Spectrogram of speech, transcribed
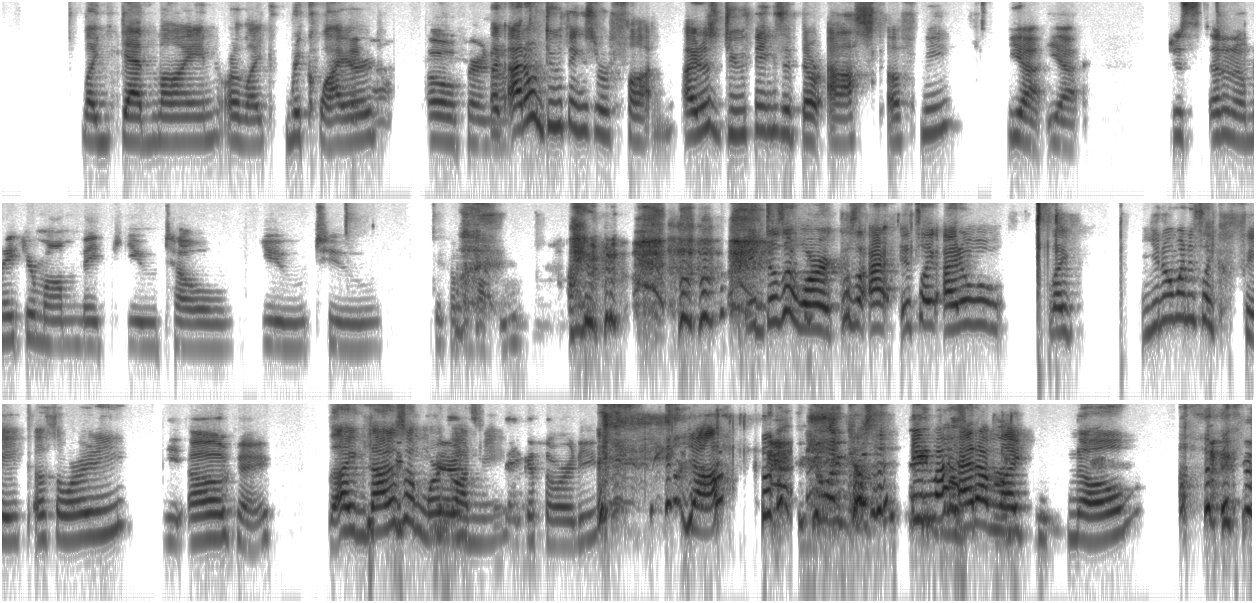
like deadline or like required. oh fair enough Like I don't do things for fun. I just do things if they're asked of me. yeah yeah just i don't know make your mom make you tell you to pick up a hobby i don't know It doesn't work because I it's like I don't like you know when it's like fake authority? Oh, okay Like that doesn't work on me. take authority yeah. Like, in my head I'm like, no. like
